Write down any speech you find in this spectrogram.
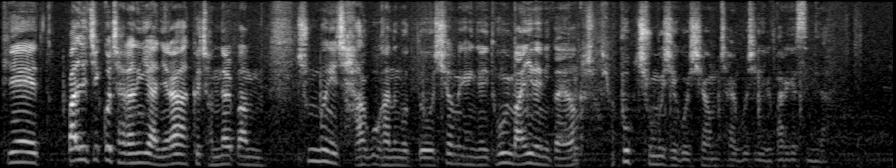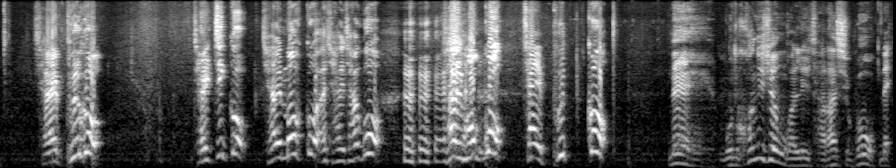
그게 빨리 찍고 자라는 게 아니라 그 전날 밤 충분히 자고 가는 것도 시험에 굉장히 도움이 많이 되니까요. 그렇죠. 푹 주무시고 시험 잘 보시길 바라겠습니다. 잘 풀고 잘 찍고 아, 잘 먹고 잘 자고 잘 먹고 잘 붙고 네 모두 컨디션 관리 잘 하시고 네.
